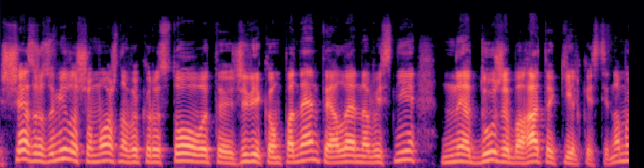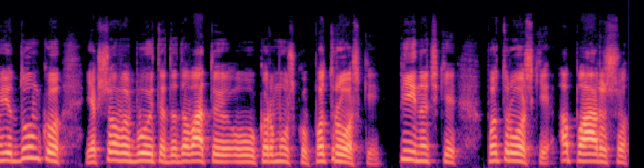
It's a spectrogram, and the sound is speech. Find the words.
Ще зрозуміло, що можна використовувати живі компоненти, але навесні не дуже багато кількості. На мою думку, якщо ви будете додавати у кормушку потрошки піночки, потрошки опаришу,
